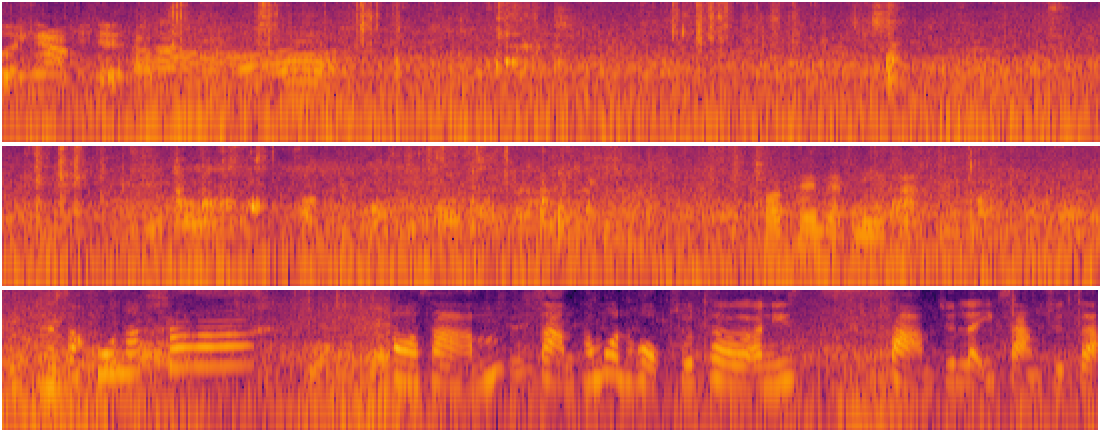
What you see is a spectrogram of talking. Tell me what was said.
สวยงามไม่ใช่ครับ อ๋อทอดให้แบบนี้ค่ะเดี๋ยวสักครู่นะคะอ๋อสามสามทั้งหมดหกชุดเธอ อันนี้สามชุดและอีกสามชุดจ้ะ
